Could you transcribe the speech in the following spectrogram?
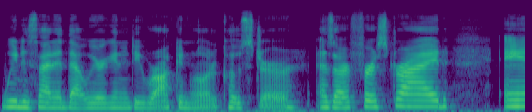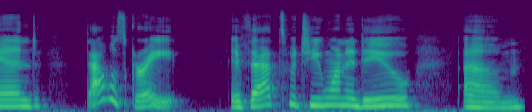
We decided that we were going to do Rock and Roller Coaster as our first ride, and that was great. If that's what you want to do, um,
